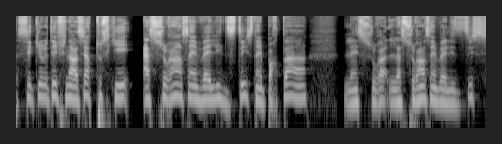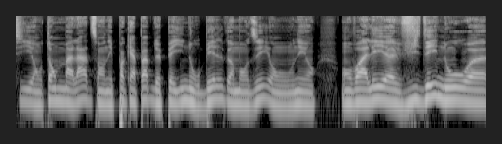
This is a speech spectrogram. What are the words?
sécurité financière, tout ce qui est assurance invalidité, c'est important. hein. L'assurance invalidité, si on tombe malade, si on n'est pas capable de payer nos bills, comme on dit, on, est, on, va aller euh, vider nos euh,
